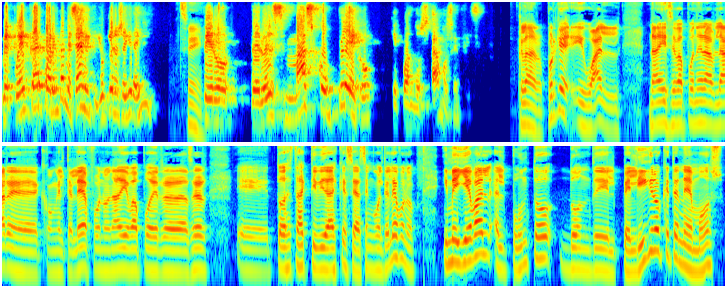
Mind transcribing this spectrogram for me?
me pueden caer 40 mensajes que yo quiero seguir ahí. Sí. Pero, pero es más complejo que cuando estamos en física. Claro, porque igual nadie se va a poner a hablar eh, con el teléfono, nadie va a poder hacer eh, todas estas actividades que se hacen con el teléfono. Y me lleva al, punto donde el peligro que tenemos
